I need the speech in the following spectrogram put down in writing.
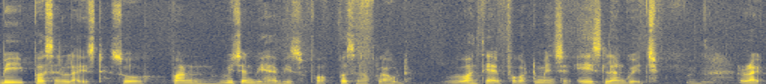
be personalized. So one vision we have is for personal cloud. One thing I forgot to mention is language. Right.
